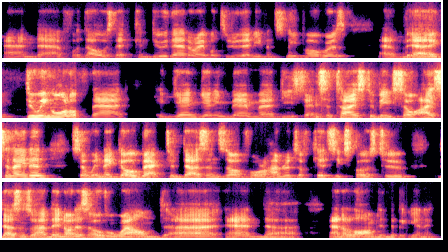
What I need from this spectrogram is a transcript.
And uh, for those that can do that or able to do that, even sleepovers, uh, uh, doing all of that again getting them uh, desensitized to being so isolated. So when they go back to dozens of or hundreds of kids exposed to dozens of they're not as overwhelmed uh, and uh, and alarmed in the beginning.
